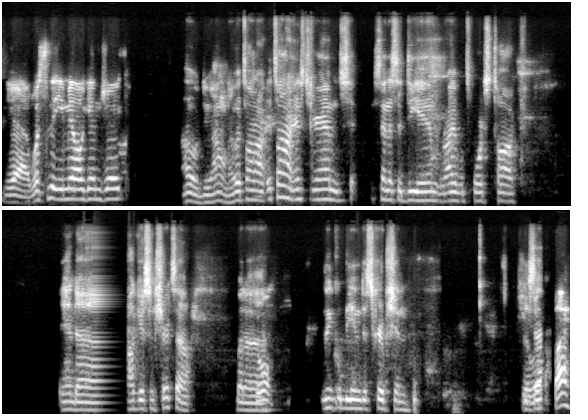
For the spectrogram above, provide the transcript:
Yeah. What's the email again, Jake? Oh, dude, I don't know. It's on our it's on our Instagram. Just send us a DM, Rival Sports Talk, and uh, I'll get some shirts out. But uh, cool. link will be in description. Peace Bye.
